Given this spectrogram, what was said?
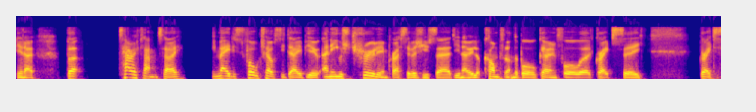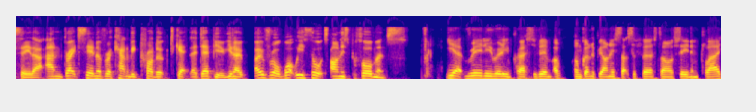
you know. But Tariq Lamptey, he made his full Chelsea debut and he was truly impressive, as you said. You know, he looked confident on the ball going forward. Great to see. Great to see that. And great to see another academy product get their debut. You know, overall, what were your thoughts on his performance? Yeah, really, really impressed with him. I'm, going to be honest, that's the first time I've seen him play.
